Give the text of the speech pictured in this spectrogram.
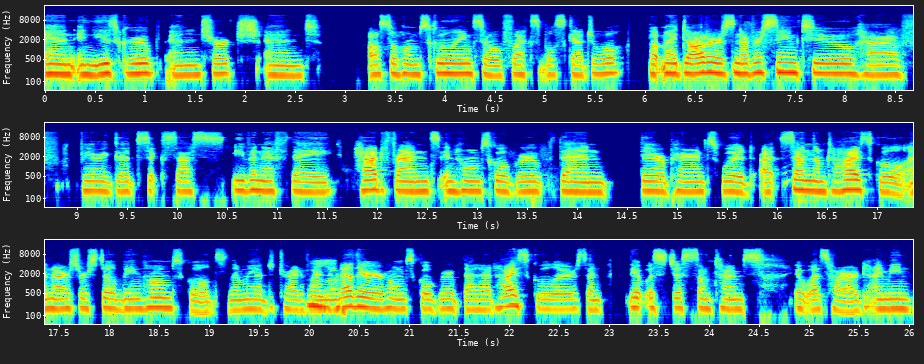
and in youth group and in church and also homeschooling so flexible schedule but my daughters never seemed to have very good success. Even if they had friends in homeschool group then their parents would uh, send them to high school and ours were still being homeschooled. So then we had to try to find mm-hmm. another homeschool group that had high schoolers and it was just sometimes it was hard. I mean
